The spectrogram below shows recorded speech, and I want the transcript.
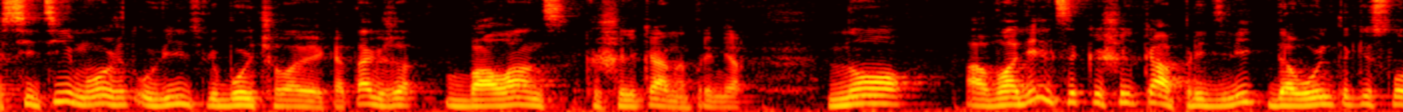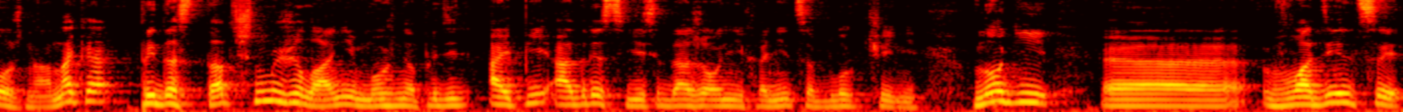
сети может увидеть любой человек, а также баланс кошелька, например. Но а владельца кошелька определить довольно-таки сложно. Однако при достаточном желании можно определить IP-адрес, если даже он не хранится в блокчейне. Многие э, владельцы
